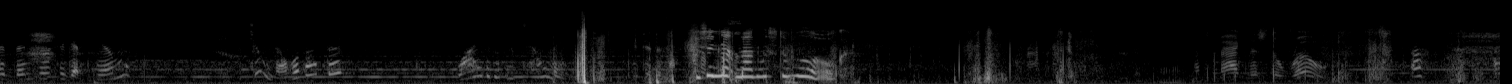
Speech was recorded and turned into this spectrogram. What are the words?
An adventure to get him? Did you know about this? Why didn't you tell me? You did this Isn't that. Magnus the Rogue? That's Magnus the Rogue. Ah, I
